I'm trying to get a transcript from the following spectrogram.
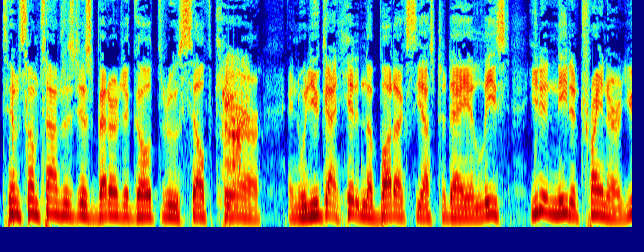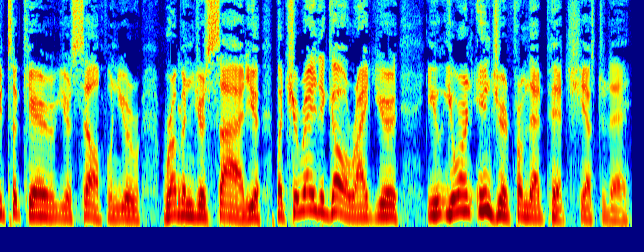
Tim, sometimes it's just better to go through self care. And when you got hit in the buttocks yesterday, at least you didn't need a trainer. You took care of yourself when you're rubbing your side. You, but you're ready to go, right? You're you you weren't injured from that pitch yesterday.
